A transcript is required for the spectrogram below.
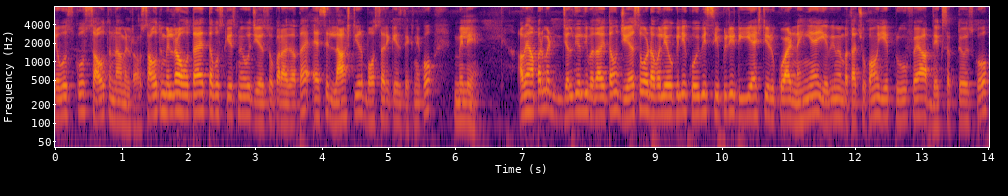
जब उसको साउथ ना मिल रहा हो। साउथ मिल रहा होता है, तब उस केस में वो जीएसओ पर आ जाता है। ऐसे लास्ट ईयर बहुत सारे केस देखने को मिले हैं। अब यहाँ पर मैं जल्दी जल्दी बता देता हूँ, जीएसओ और डबल के लिए कोई भी सी पी डी रिक्वायर्ड नहीं है, ये भी मैं बता चुका हूँ, ये प्रूफ है, आप देख सकते हो इसको।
